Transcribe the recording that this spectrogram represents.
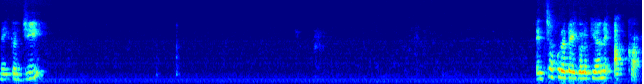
මේක G. එච් අකුරට ඒගොල්ලෝ කියන්නේ අක්කා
